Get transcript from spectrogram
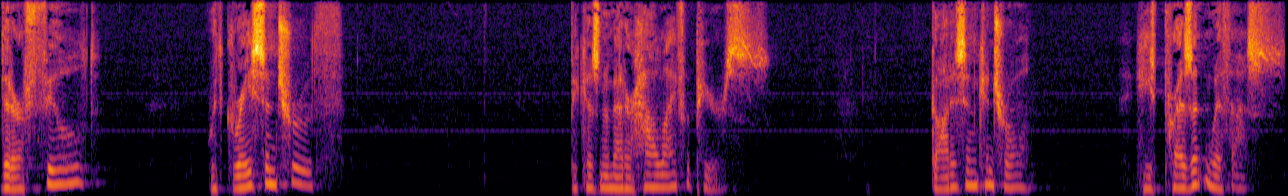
that are filled with grace and truth. Because no matter how life appears, God is in control. He's present with us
